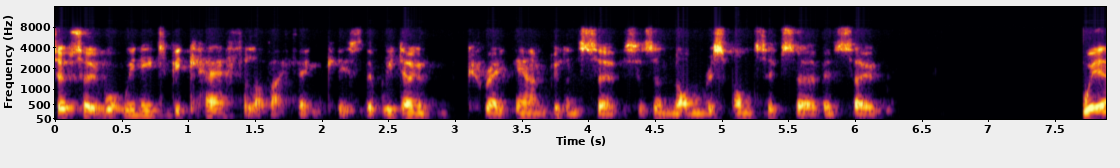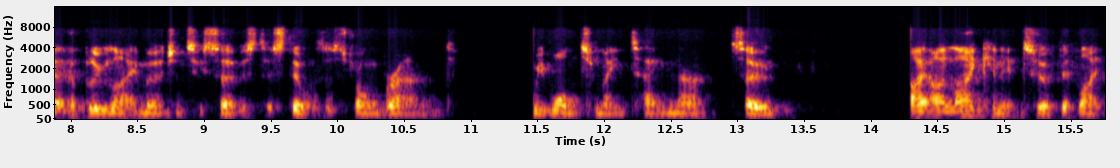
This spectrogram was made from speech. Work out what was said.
So, so what we need to be careful of, I think, is that we don't create the ambulance service as a non-responsive service. So we're a blue light emergency service that still has a strong brand. We want to maintain that. So I, I liken it to a bit like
